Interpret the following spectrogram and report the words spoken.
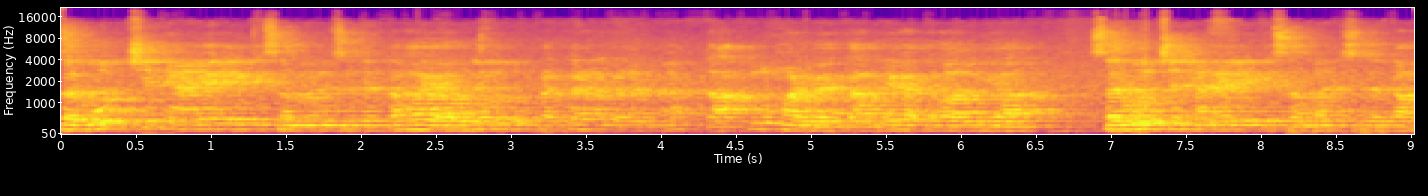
ಸರ್ವೋಚ್ಚ ನ್ಯಾಯಾಲಯಕ್ಕೆ ಸಂಬಂಧಿಸಿದಂತಹ ಯಾವುದೇ ಒಂದು ಪ್ರಕರಣಗಳನ್ನು ದಾಖಲು ಮಾಡಬೇಕಾದ್ರೆ ಅಥವಾ ಅಲ್ಲಿಯ ಸರ್ವೋಚ್ಚ ನ್ಯಾಯಾಲಯಕ್ಕೆ ಸಂಬಂಧಿಸಿದಂತಹ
